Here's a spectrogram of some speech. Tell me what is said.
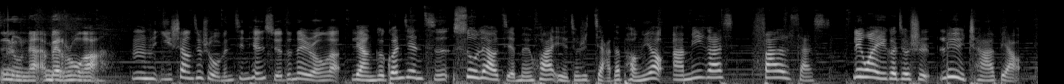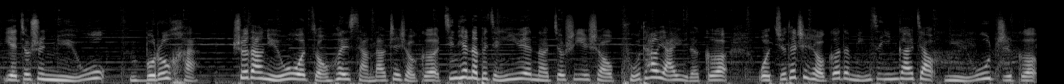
Luna, verruga. 嗯，以上就是我们今天学的内容了。两个关键词：塑料姐妹花，也就是假的朋友，amigas falsas；另外一个就是绿茶婊，也就是女巫，bruja。 说到女巫，我总会想到这首歌。今天的背景音乐呢，就是一首葡萄牙语的歌。我觉得这首歌的名字应该叫《女巫之歌》，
